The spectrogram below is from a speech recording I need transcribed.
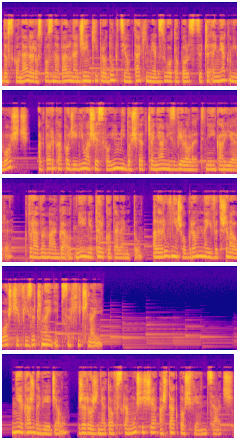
Doskonale rozpoznawalna dzięki produkcjom takim jak Złotopolscy czy Em jak Miłość, aktorka podzieliła się swoimi doświadczeniami z wieloletniej kariery, która wymaga od niej nie tylko talentu, ale również ogromnej wytrzymałości fizycznej i psychicznej. Nie każdy wiedział, że Rożniatowska musi się aż tak poświęcać.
